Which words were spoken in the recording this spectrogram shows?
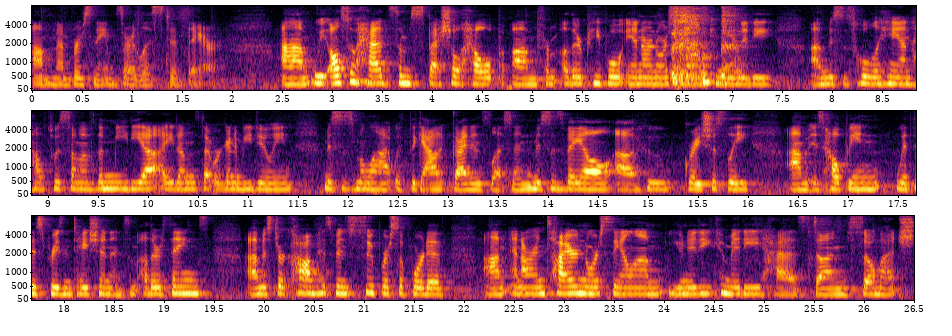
um, members' names are listed there. Um, We also had some special help um, from other people in our North Salem community. Um, Mrs. Houlihan helped with some of the media items that we're going to be doing. Mrs. Malott with the guidance lesson. Mrs. Vale, uh, who graciously um, is helping with this presentation and some other things. Uh, Mr. Cobb has been super supportive, um, and our entire North Salem Unity Committee has done so much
